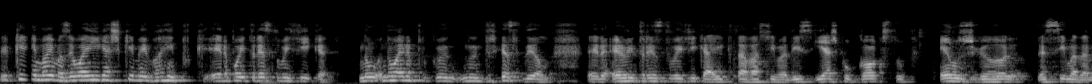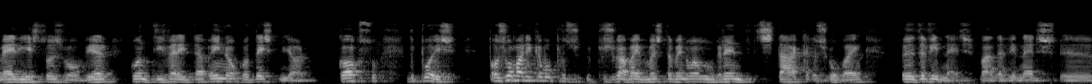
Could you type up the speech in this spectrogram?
Eu queimei, mas eu aí acho que queimei bem, porque era para o interesse do Benfica. Não, não era porque, no interesse dele, era, era o interesse do Benfica aí que estava acima disso. E acho que o Coxo é um jogador acima da média e as pessoas vão ver quando tiver então, ainda um contexto melhor. Coxo, depois, o João Mário acabou por, por, jogar bem, mas também não é um grande destaque, jogou bem. Uh, David Neres, Bah, David Neres. Uh,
